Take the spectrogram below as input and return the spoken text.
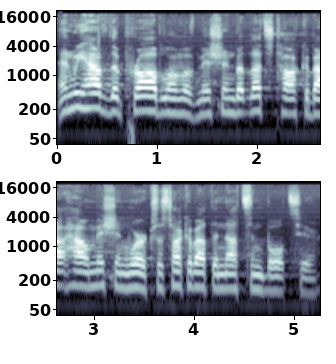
and we have the problem of mission, but let's talk about how mission works. Let's talk about the nuts and bolts here.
